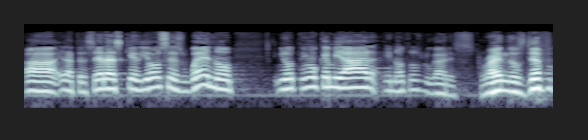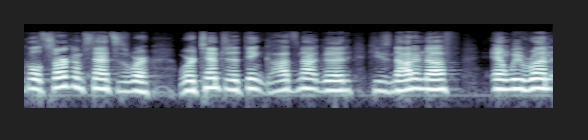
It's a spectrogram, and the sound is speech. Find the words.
Ah, y la tercera es que Dios es bueno y no tengo que mirar en otros lugares. right? In those difficult circumstances where we're tempted to think God's not good, He's not enough, and we run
